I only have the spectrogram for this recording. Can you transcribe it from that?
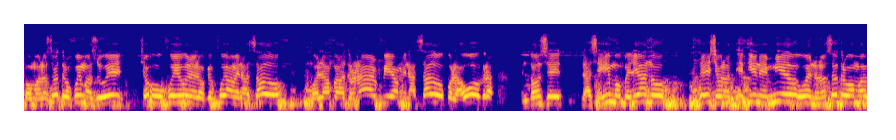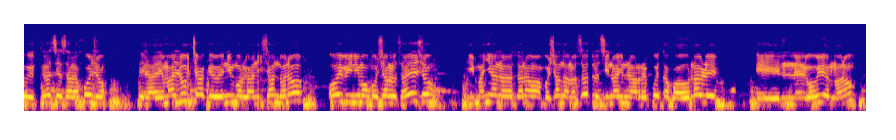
como nosotros fuimos a su vez, yo fui uno de los que fue amenazado por la patronal, fui amenazado por la Boca, entonces la seguimos peleando, ellos no tienen miedo, bueno, nosotros vamos, gracias al apoyo de las demás luchas que venimos organizándonos, hoy vinimos a apoyarlos a ellos y mañana nos estarán apoyando a nosotros si no hay una respuesta favorable en el gobierno, ¿no?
